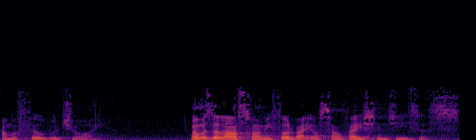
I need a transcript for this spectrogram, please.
and were filled with joy? When was the last time you thought about your salvation in Jesus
